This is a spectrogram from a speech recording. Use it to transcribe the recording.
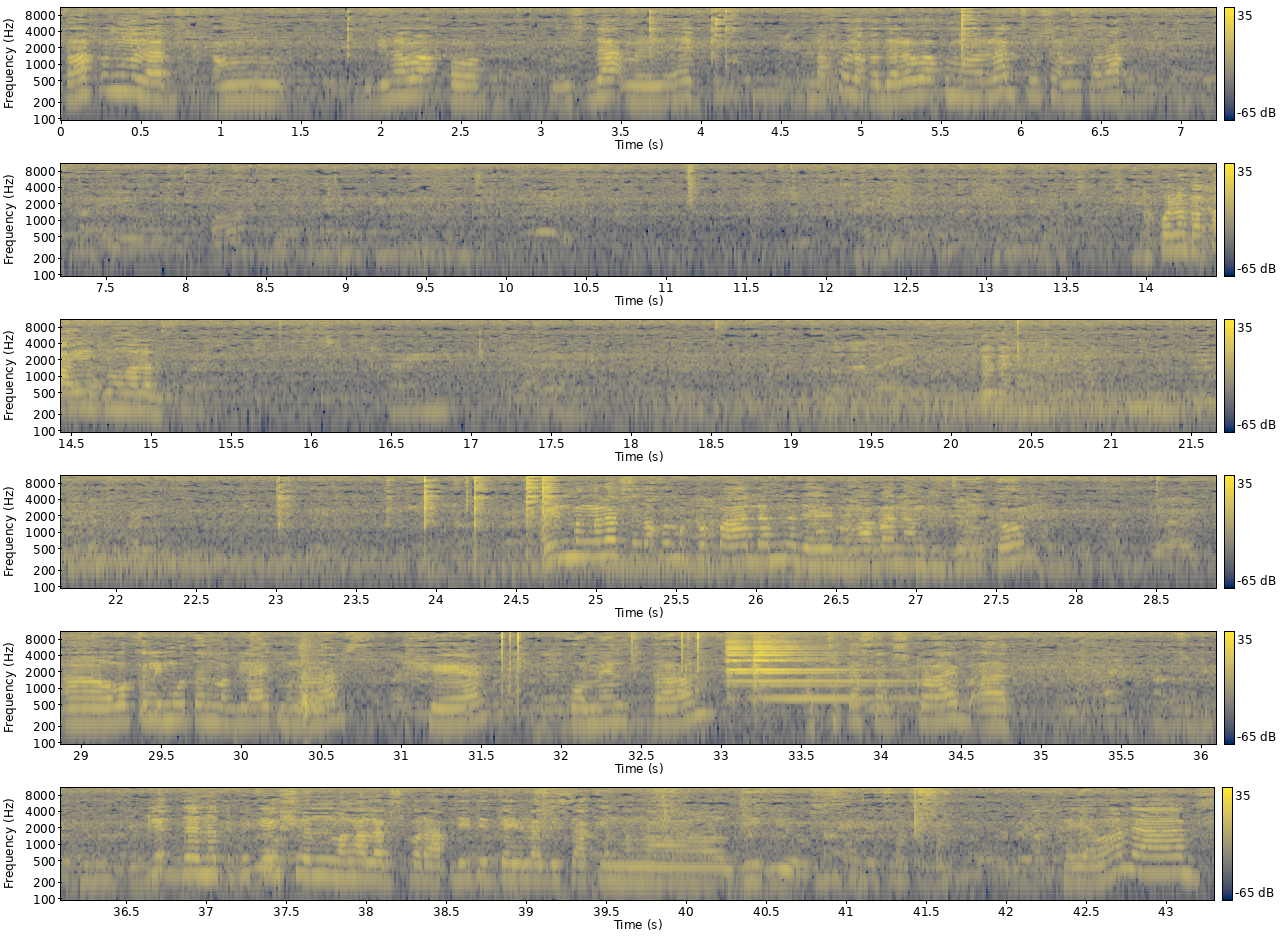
Tapos mga labs, ang ginawa ko, yung isda, maliliit. Naku, nakadalawa ko mga labs kasi ang sarap. Ako lang kakain ko mga labs. Magpapaalam na dahil mahaba na ang video nito. Ah, huwag kalimutan mag-like mga labs, share, comment down, at saka subscribe at click the notification mga labs para updated kayo lagi sa aking mga videos. Kaya mga labs,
